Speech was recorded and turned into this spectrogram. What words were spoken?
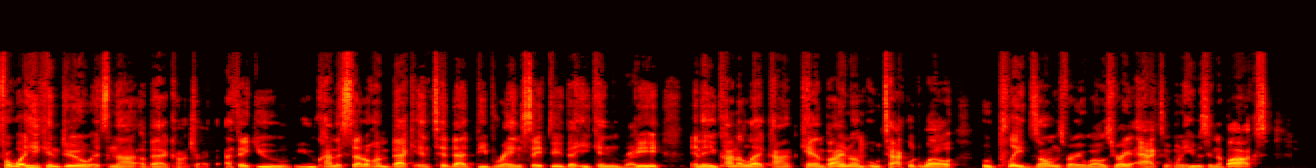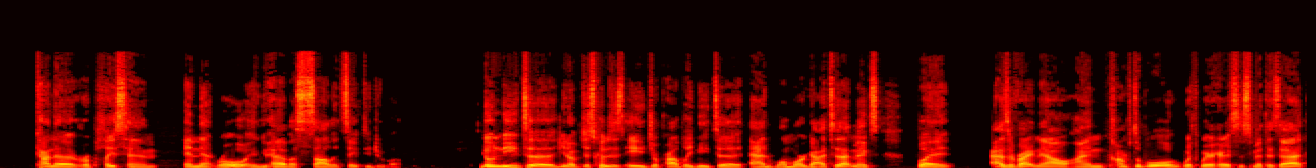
for what he can do, it's not a bad contract. I think you you kind of settle him back into that deep range safety that he can Right. be, and then you kind of let Cam, Cam Bynum, who tackled well, who played zones very well, was very active when he was in the box, kind of replace him in that role, and you have a solid safety duo. You'll need to, you know, just because his age, you'll probably need to add one more guy to that mix, but. As of right now, I'm comfortable with where Harrison Smith is at.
